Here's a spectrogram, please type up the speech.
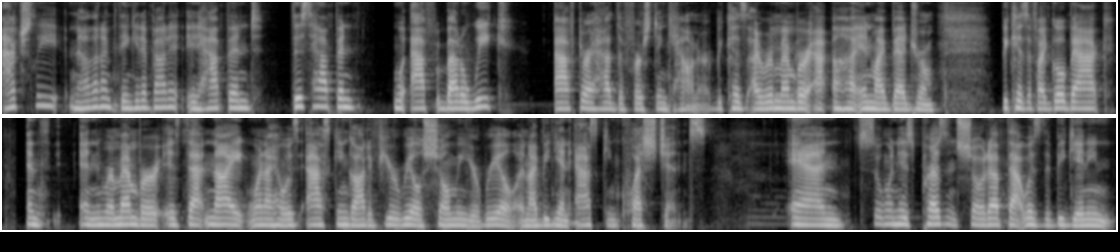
actually, now that I'm thinking about it, it happened, this happened after about a week after I had the first encounter because I remember uh, in my bedroom. Because if I go back and and remember, is that night when I was asking God, if you're real, show me you're real, and I began asking questions. And so when his presence showed up, that was the beginning,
